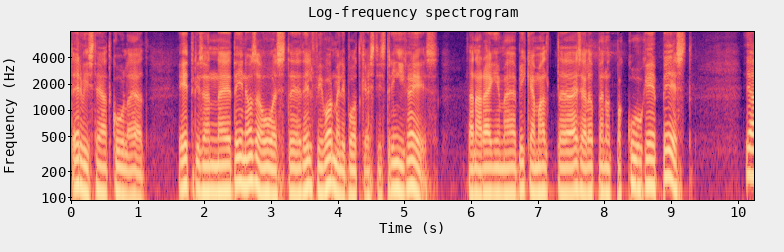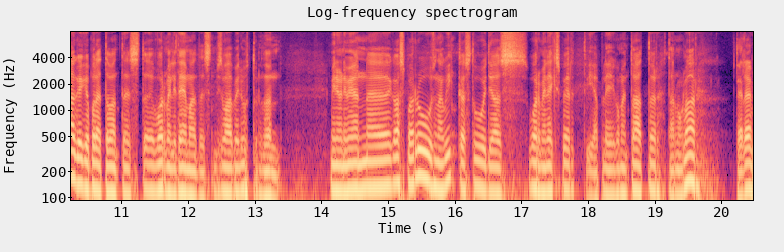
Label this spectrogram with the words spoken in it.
tervist, head kuulajad! eetris on teine osa uuest Delfi vormeli podcastist Ringiga ees. täna räägime pikemalt äsja lõppenud Baku GP-st ja kõige põletavatest vormeliteemadest, mis vahepeal juhtunud on minu nimi on äh, Kaspar Ruus, nagu ikka stuudios vormeliekspert, Viaplay kommentaator Tarmo Klaar. tere!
